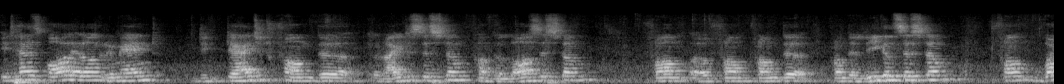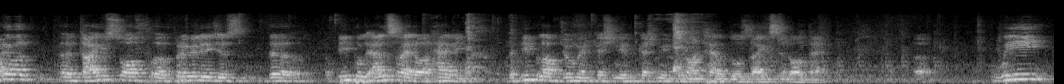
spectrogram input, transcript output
it has all along remained detached from the right system, from the law system, from, uh, from, from, the, from the legal system, from whatever uh, types of uh, privileges the people elsewhere are having, the people of Jammu and Kashmir, Kashmir do not have those rights and all that. Uh, we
